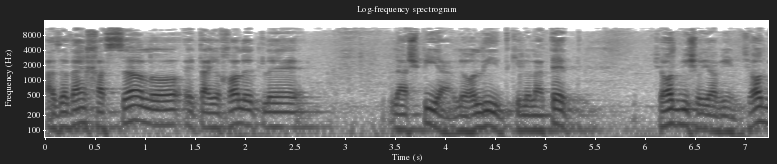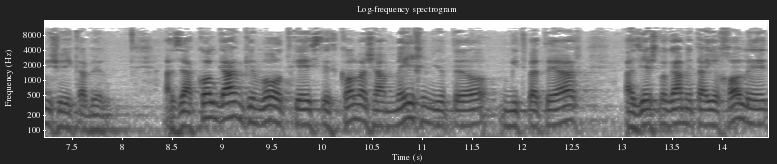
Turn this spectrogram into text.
אז עדיין חסר לו את היכולת ל, להשפיע, להוליד, כאילו לתת, שעוד מישהו יבין, שעוד מישהו יקבל. אז זה הכל גם כן וורד כל מה שהמכין יותר מתפתח, אז יש לו גם את היכולת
